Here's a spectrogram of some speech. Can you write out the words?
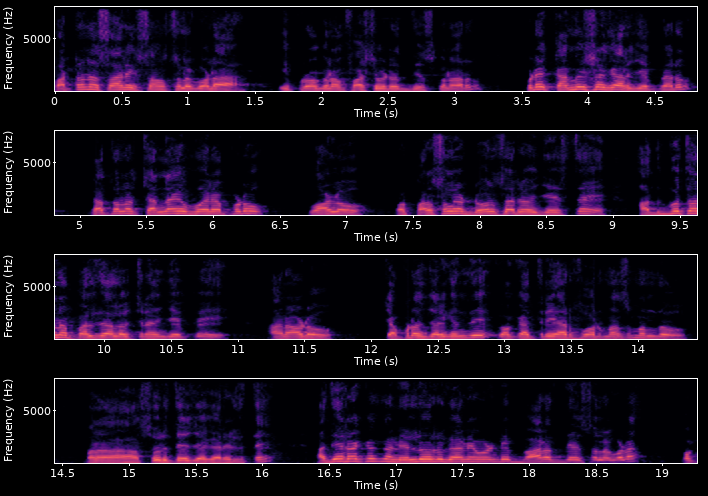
పట్టణ స్థానిక సంస్థలు కూడా ఈ ప్రోగ్రాం ఫస్ట్ విడత తీసుకున్నారు. ఇప్పుడే కమిషనర్ గారు చెప్పారు గతంలో చెన్నైకి పోయినప్పుడు వాళ్ళు పర్సనల్గా డోన్ సర్వే చేస్తే అద్భుతమైన ఫలితాలు వచ్చినాయని చెప్పి ఆనాడు చెప్పడం జరిగింది. ఒక త్రీ ఆర్ ఫోర్ మంత్స్ ముందు మన సూర్యతేజ గారు వెళితే. అదే రకంగా నెల్లూరు కానివ్వండి భారతదేశంలో కూడా ఒక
